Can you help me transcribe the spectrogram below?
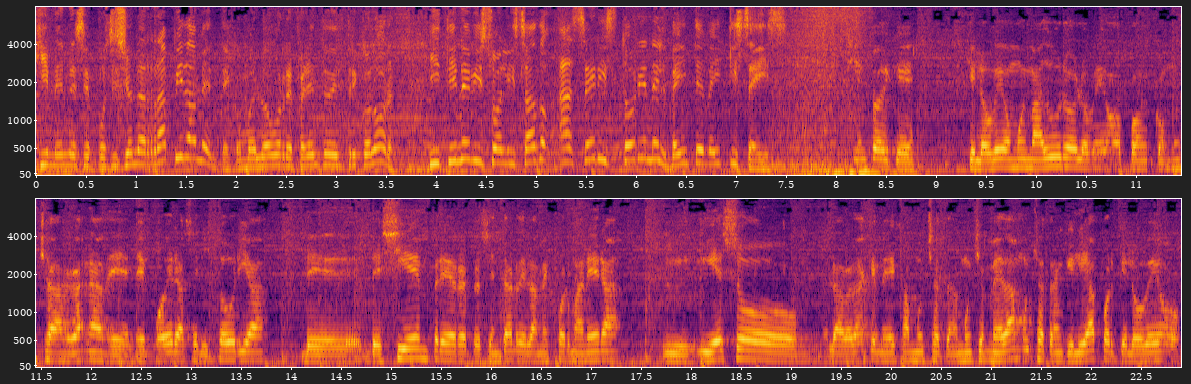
Jiménez se posiciona rápidamente como el nuevo referente del tricolor y tiene visualizado hacer historia en el 2026. Siento de que, que lo veo muy maduro, lo veo con, muchas ganas de, poder hacer historia, de, siempre representar de la mejor manera. Y, eso la verdad que me deja mucha, me da mucha tranquilidad porque lo veo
